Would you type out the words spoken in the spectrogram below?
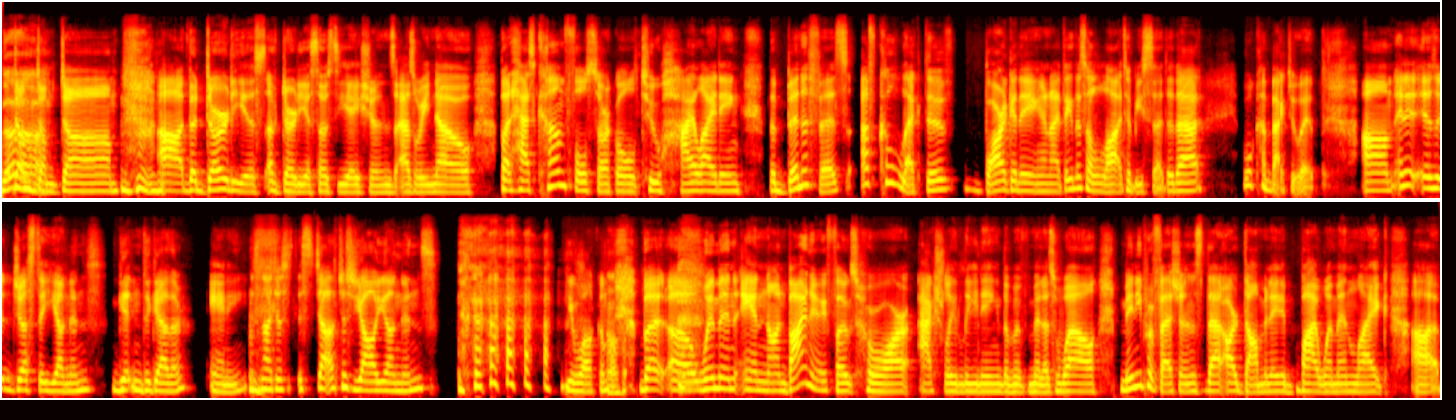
Dum dum dum. uh, the dirtiest of dirty associations, as we know, but has come full circle to highlighting the benefits of collective bargaining. And I think there's a lot to be said to that. We'll come back to it. Um, and it isn't just the youngins getting together, Annie. It's not just it's just y'all youngins. You're welcome. Oh. But uh, women and non binary folks who are actually leading the movement as well. Many professions that are dominated by women, like uh,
